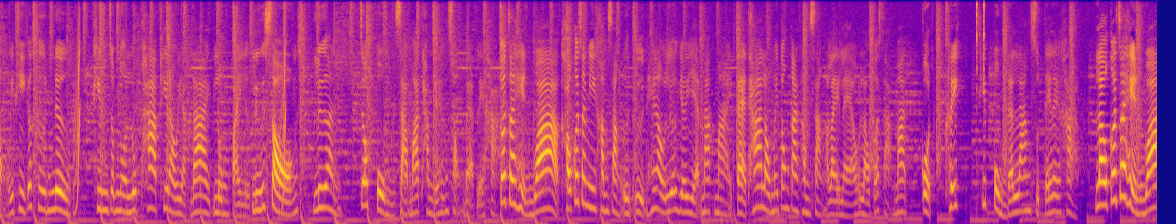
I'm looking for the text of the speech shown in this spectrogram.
2 วิธีก็คือ 1. พิมพ์จำนวนรูปภาพที่เราอยากได้ลงไปเลย หรือ 2. เลื่อน จ้าปุ่มสามารถทำได้ทั้ง 2 แบบเลยค่ะ ก็จะเห็นว่าเขาก็จะมีคำสั่งอื่น ๆ ให้เราเลือกเยอะแยะมากมาย แต่ถ้าเราไม่ต้องการคำสั่งอะไรแล้ว เราก็สามารถกดคลิกที่ปุ่มด้านล่างสุดได้เลยค่ะ เราก็จะเห็นว่า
